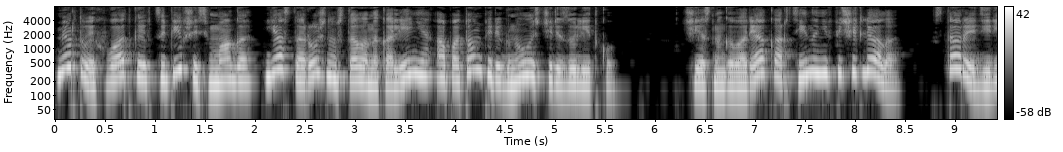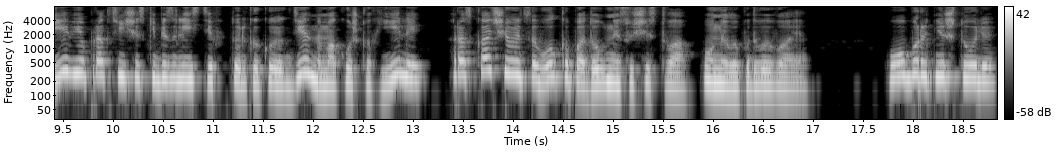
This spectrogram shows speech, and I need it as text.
Мертвой хваткой, вцепившись в мага, я осторожно встала на колени, а потом перегнулась через улитку. Честно говоря, картина не впечатляла. Старые деревья практически без листьев, только кое-где на макушках елей раскачиваются волкоподобные существа, уныло подвывая. Оборотни, что ли?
